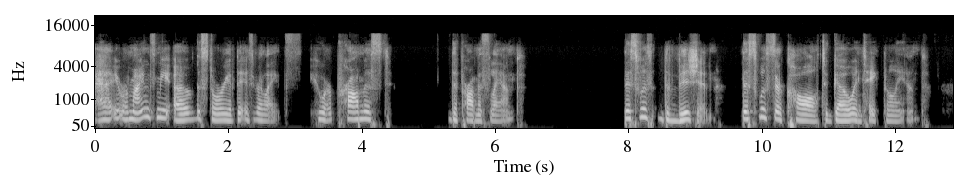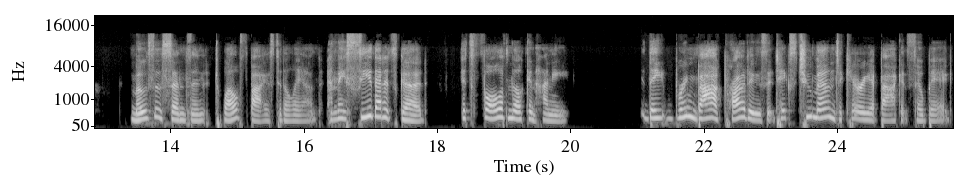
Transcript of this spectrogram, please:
uh, it reminds me of the story of the Israelites who are promised the promised land. This was the vision. This was their call to go and take the land. Moses sends in 12 spies to the land, and they see that it's good. It's full of milk and honey they bring back produce. It takes two men to carry it back. It's so big.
